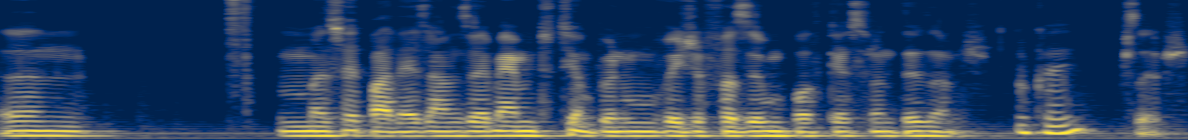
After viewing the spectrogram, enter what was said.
Hum, mas é pá, 10 anos é, é muito tempo. Eu não me vejo a fazer um podcast durante 10 anos, Ok. percebes?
